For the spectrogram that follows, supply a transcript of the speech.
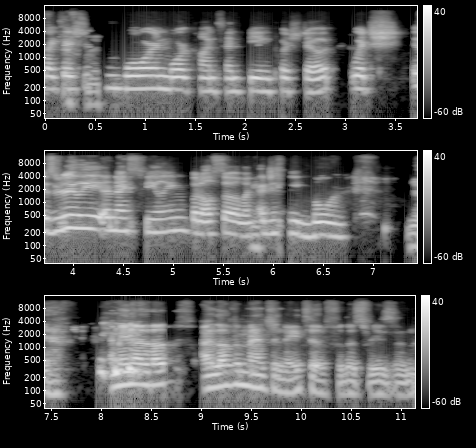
Like there's just more and more content being pushed out, which is really a nice feeling, but also like mm. I just need more. Yeah. I mean, I love I love imagineNATIVE for this reason.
